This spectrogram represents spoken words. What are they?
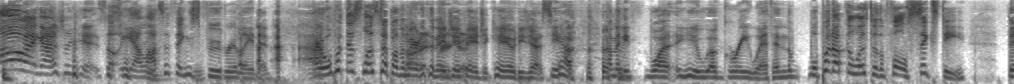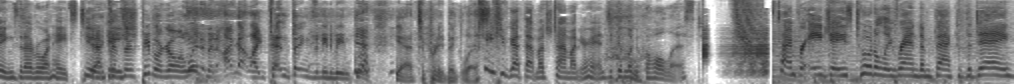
Oh my gosh, I can't. So yeah, lots of things food related. All right, we'll put this list up on the Meredith right, and very AJ page at KODJ. See how how many what you agree with, and the, we'll put up the list of the full sixty things that everyone hates too. Yeah, because there's people are going. Wait a minute, I got like ten things that need to be included. Yeah, it's a pretty big in list. case you've got that much time on your hands, you can look at the whole list. It's time for AJ's totally random fact of the day.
